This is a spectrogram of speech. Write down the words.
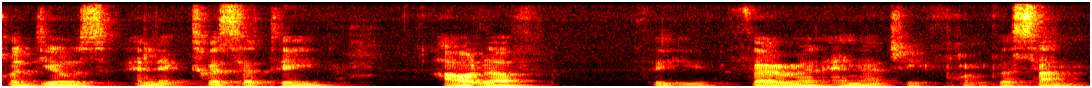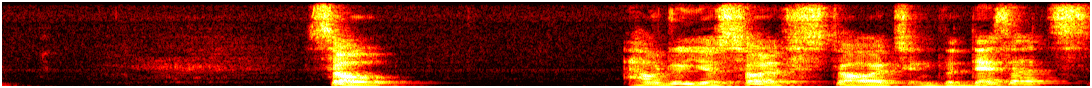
produce electricity out of the thermal energy from the sun. So how do you solve storage in the deserts?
